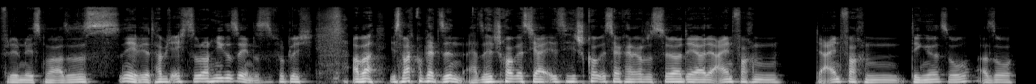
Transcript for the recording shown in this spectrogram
für demnächst mal. Also das ist, nee, das habe ich echt so noch nie gesehen. Das ist wirklich, aber es macht komplett Sinn. Also Hitchcock ist ja, ist, Hitchcock ist ja kein Regisseur der, der einfachen, der einfachen Dinge, so. Also,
